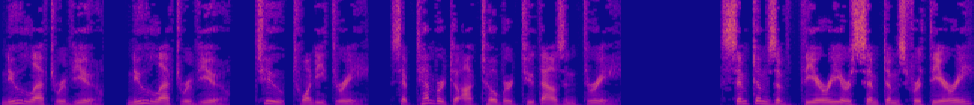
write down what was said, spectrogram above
New Left Review. New Left Review. 2 23. September to October 2003. Symptoms of Theory or Symptoms for Theory?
